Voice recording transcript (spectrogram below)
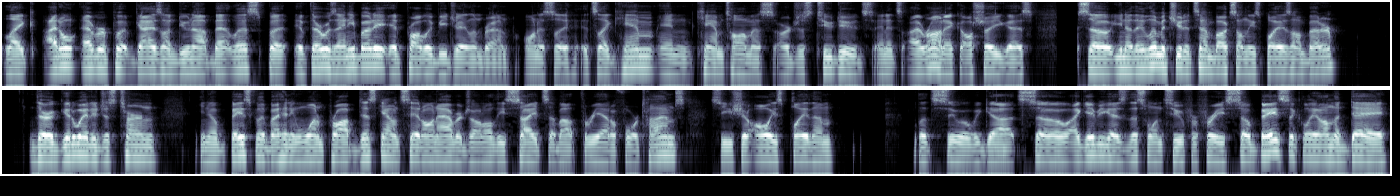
like I don't ever put guys on do not bet lists, but if there was anybody, it'd probably be Jaylen Brown. Honestly, it's like him and Cam Thomas are just two dudes, and it's ironic. I'll show you guys. So you know they limit you to ten bucks on these plays on Betr. They're a good way to just turn. You know, basically by hitting one prop, discounts hit on average on all these sites about three out of four times. So you should always play them. Let's see what we got. So I gave you guys this one too for free. So basically on the day,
